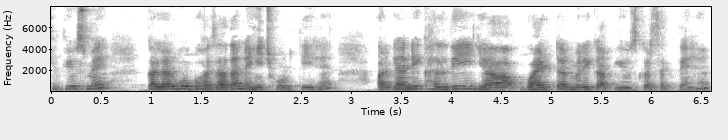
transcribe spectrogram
क्योंकि उसमें कलर वो बहुत ज़्यादा नहीं छोड़ती है। ऑर्गेनिक हल्दी या वाइल्ड टर्मरिक आप यूज़ कर सकते हैं।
